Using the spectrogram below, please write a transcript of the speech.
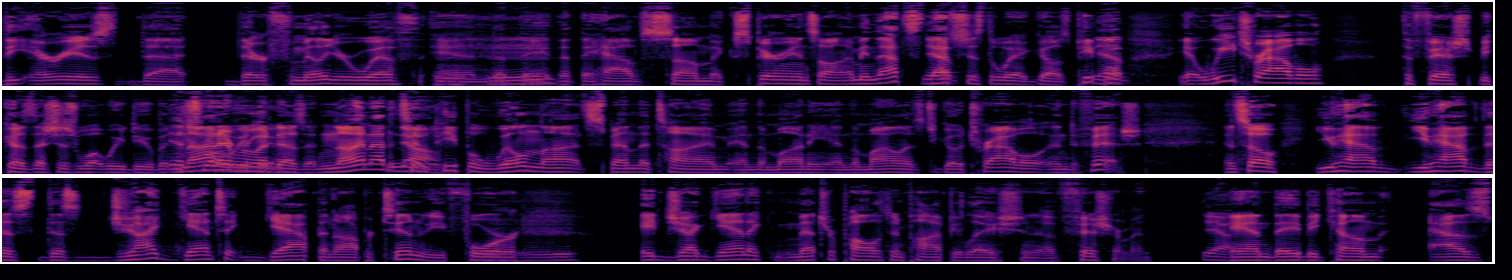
the areas that they're familiar with and that they Mhm. that they have some experience on. I mean that's Yep. that's just the way it goes. People Yep. yeah, we travel to fish because that's just what we do. But It's not everybody do. does it. Nine out of ten people will not spend the time and the money and the mileage to go travel and to fish. And so you have you have this this gigantic gap in opportunity for Mm-hmm. a gigantic metropolitan population of fishermen. Yeah. And they become, as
